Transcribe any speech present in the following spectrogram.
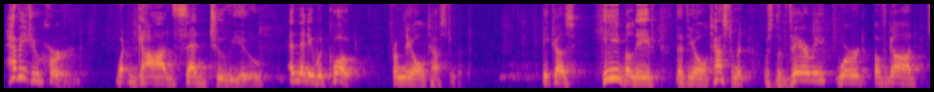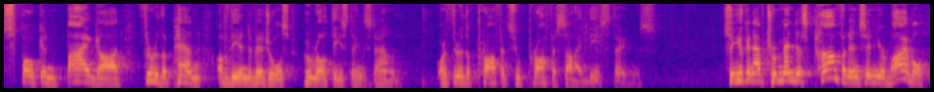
Haven't you heard what God said to you? And then he would quote from the Old Testament. Because he believed that the Old Testament was the very word of God spoken by God through the pen of the individuals who wrote these things down or through the prophets who prophesied these things. So you can have tremendous confidence in your Bible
